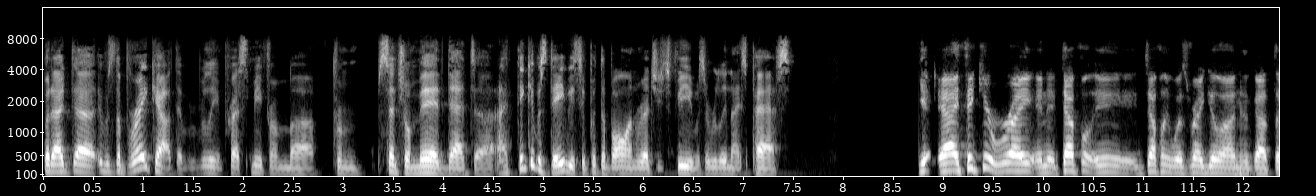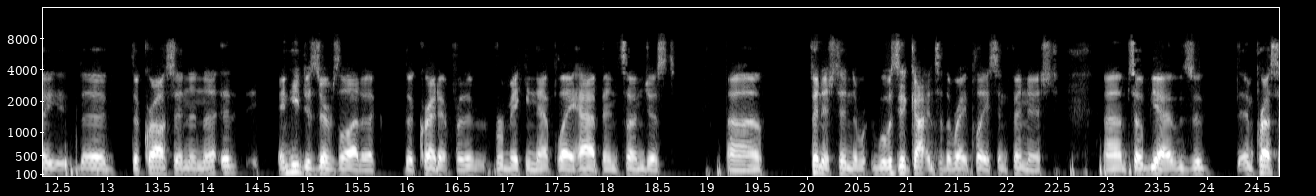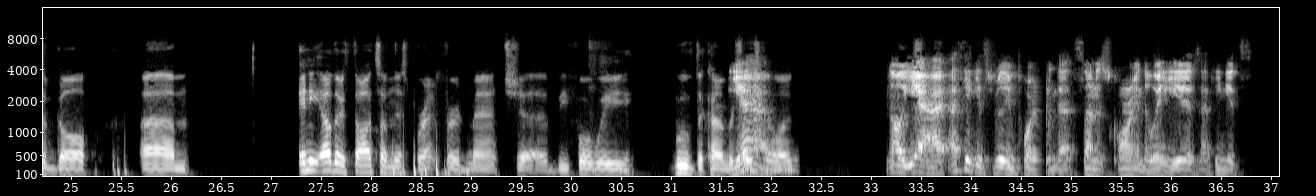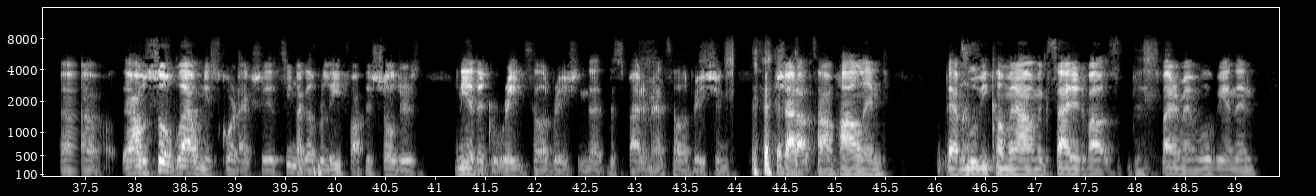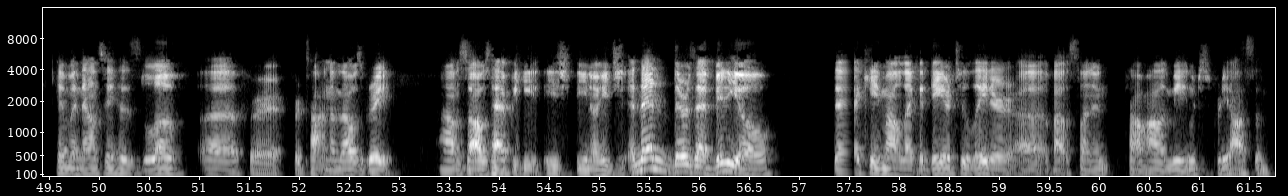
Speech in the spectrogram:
But uh, it was the breakout that really impressed me from uh, from central mid. That uh, I think it was Davies who put the ball on Reggie's feet. It was a really nice pass. Yeah, I think you're right, and it definitely definitely was Reguilon who got the the the cross in, and the, and he deserves a lot of the credit for the, for making that play happen. Son just uh, finished in the was it got into the right place and finished. Um, so yeah, it was an impressive goal. Um, any other thoughts on this Brentford match uh, before we move the conversation yeah. along? No, yeah, I think it's really important that Son is scoring the way he is. I think it's uh, I was so glad when he scored. Actually, it seemed like a relief off his shoulders, and he had a great celebration, the the Spider Man celebration. Shout out Tom Holland, that movie coming out. I'm excited about the Spider Man movie, and then him announcing his love uh, for for Tottenham. That was great. Um, so I was happy he, he you know he just, and then there's that video that came out like a day or two later uh, about Son and Tom Holland meeting, which is pretty awesome.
